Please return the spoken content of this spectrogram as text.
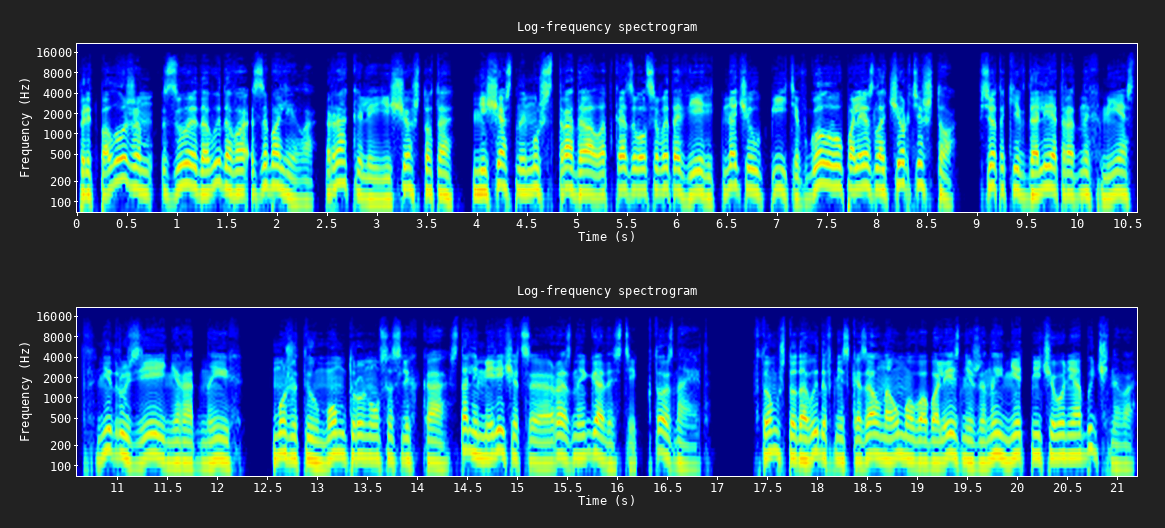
Предположим, Зоя Давыдова заболела, рак или еще что-то. Несчастный муж страдал, отказывался в это верить, начал пить, и в голову полезло черти что. Все-таки вдали от родных мест, ни друзей, ни родных. Может, и умом тронулся слегка, стали мерещиться разные гадости, кто знает. В том, что Давыдов не сказал Наумову о болезни жены, нет ничего необычного.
